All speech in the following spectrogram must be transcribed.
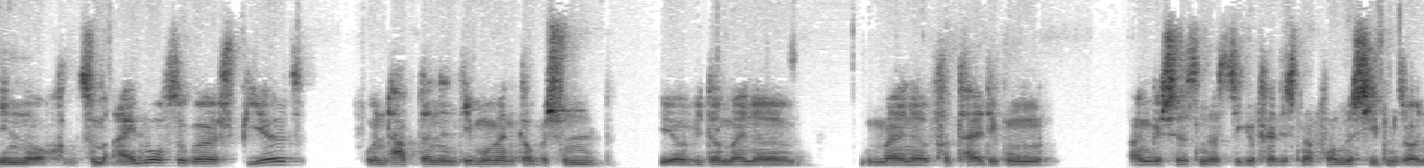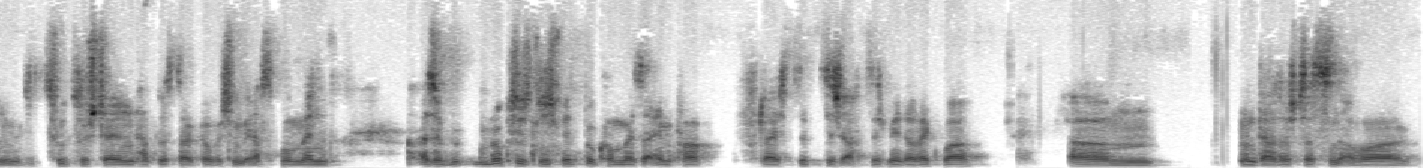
den noch zum Einwurf sogar spielt und habe dann in dem Moment, glaube ich, schon eher wieder meine, meine Verteidigung angeschissen, dass die gefälligst nach vorne schieben sollen, um die zuzustellen. Habe das da, glaube ich, im ersten Moment also wirklich nicht mitbekommen, weil es einfach vielleicht 70, 80 Meter weg war. Ähm, und dadurch, dass dann aber,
